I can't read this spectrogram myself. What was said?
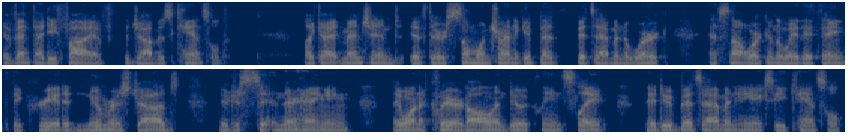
Event ID 5, the job is canceled. Like I had mentioned, if there's someone trying to get bits admin to work, it's not working the way they think, they created numerous jobs, they're just sitting there hanging, they want to clear it all and do a clean slate, they do bits admin exe cancel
